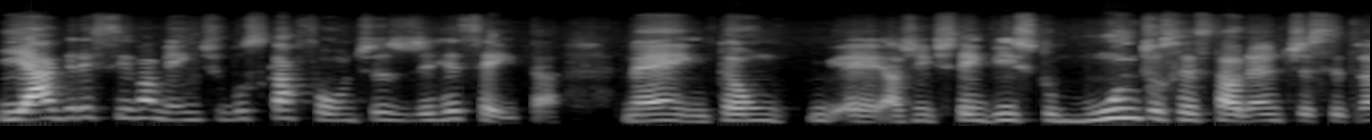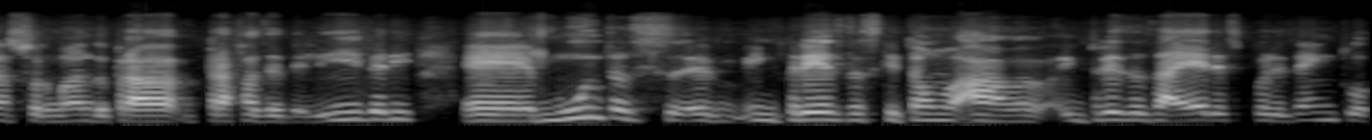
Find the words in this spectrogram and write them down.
e agressivamente buscar fontes de receita. Né? Então, é, a gente tem visto muitos restaurantes se transformando para fazer delivery, é, muitas é, empresas que estão, empresas aéreas, por exemplo,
